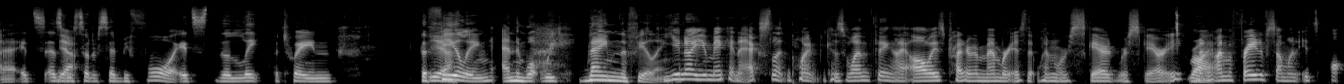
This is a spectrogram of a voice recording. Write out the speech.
Yeah. it's as Yeah. we sort of said before it's the leap between the Yeah. feeling and then what we name the feeling You know, you make an excellent point because one thing I always try to remember is that when we're scared, we're scary. When Right. I'm afraid of someone, it's al-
